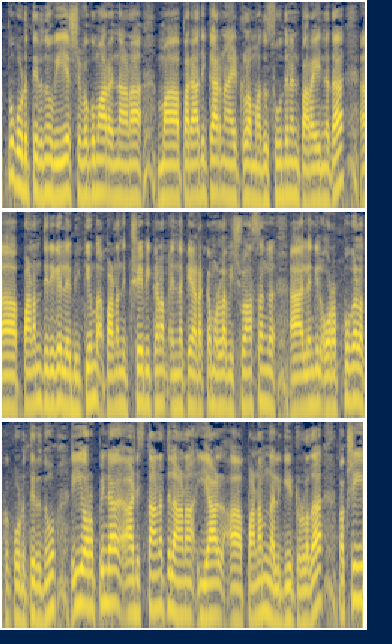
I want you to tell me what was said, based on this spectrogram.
ഉറപ്പ് കൊടുത്തിരുന്നു വി എസ് ശിവകുമാർ എന്നാണ് പരാതിക്കാരനായിട്ടുള്ള മധുസൂദനൻ പറയുന്നത്. പണം തിരികെ ലഭിക്കും പണം നിക്ഷേപിക്കണം എന്നൊക്കെ അടക്കമുള്ള വിശ്വാസം അല്ലെങ്കിൽ ഉറപ്പുകളൊക്കെ കൊടുത്തിരുന്നു. ഈ ഉറപ്പിന്റെ അടിസ്ഥാനത്തിലാണ് ഇയാൾ പണം നൽകിയിട്ടുള്ളത്. പക്ഷേ ഈ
